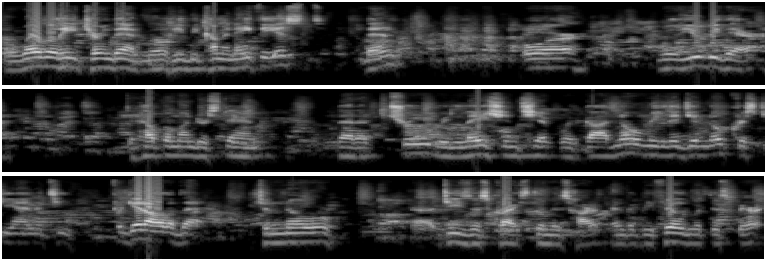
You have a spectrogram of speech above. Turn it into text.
Where will he turn then? Will he become an atheist then? Or will you be there to help him understand that a true relationship with God, no religion, no Christianity, forget all of that, to know uh, Jesus Christ in his heart and to be filled with the Spirit.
